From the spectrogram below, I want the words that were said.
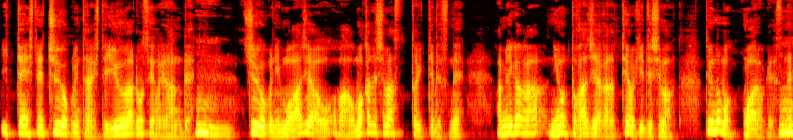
一転して中国に対して融和路線を選んで、うん、中国にもうアジアはお任せしますと言ってですねアメリカが日本とかアジアから手を引いてしまう。というのもあるわけですね、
